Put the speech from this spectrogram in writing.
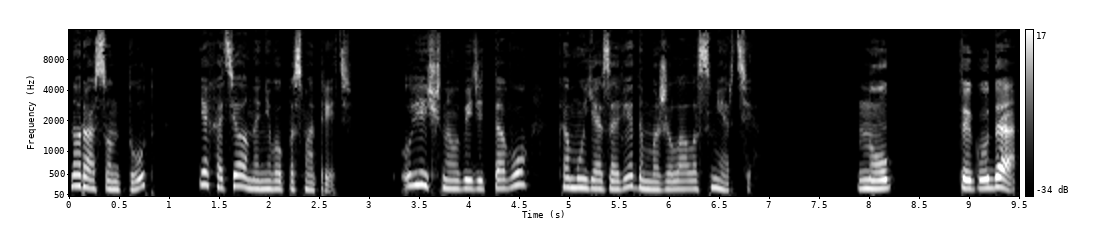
Но раз он тут, я хотела на него посмотреть лично увидеть того, кому я заведомо желала смерти. «Ну, ты куда?»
